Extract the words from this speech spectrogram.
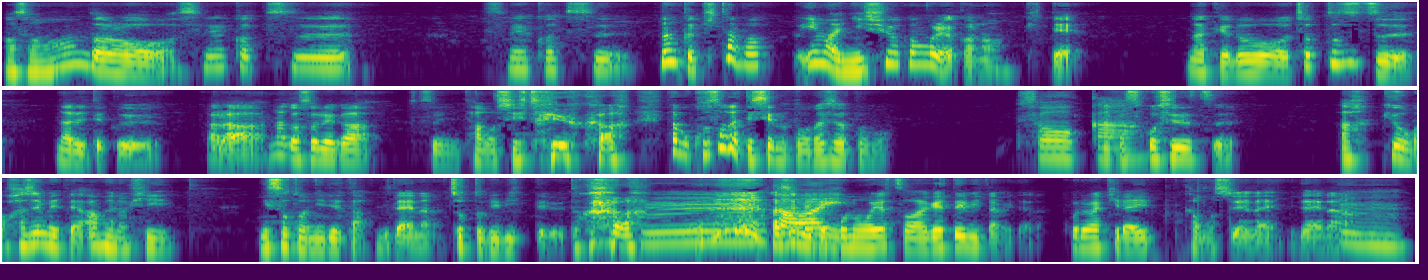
あ、そうなんだろう。生活、生活。なんか来たばっか、今2週間ぐらいかな来て。だけど、ちょっとずつ慣れてくるから、なんかそれが普通に楽しいというか、多分子育てしてるのと同じだと思そうう。なんかか。少しずつ、あ、今日は初めて雨の日に外に出た、みたいな、ちょっとビビってるとか、か 初め。てこのおやつをあげてみたみたいな。これは嫌いかもしれない、みたいな。うんうん。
